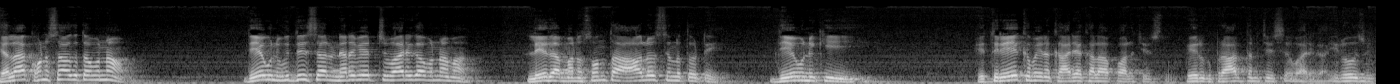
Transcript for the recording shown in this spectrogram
ఎలా కొనసాగుతూ ఉన్నాం? దేవుని ఉద్దేశాలు నెరవేర్చు వారిగా ఉన్నామా? లేదా మన సొంత ఆలోచనలతోటి దేవునికి వ్యతిరేకమైన కార్యకలాపాలు చేస్తూ పేరుకు ప్రార్థన చేసేవారిగా. ఈరోజు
